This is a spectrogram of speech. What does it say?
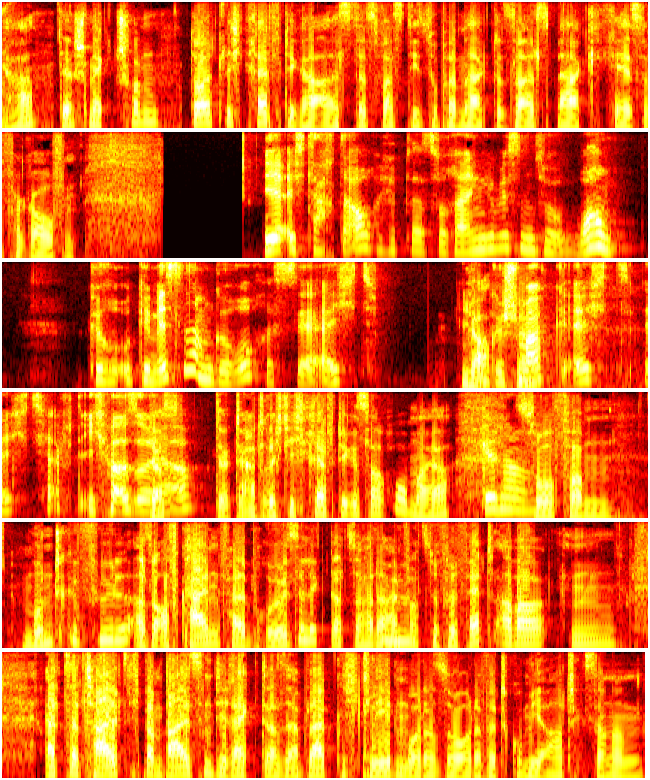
Ja, der schmeckt schon deutlich kräftiger als das, was die Supermärkte so als Bergkäse verkaufen. Ja, ich dachte auch, ich habe da so reingewissen, so, wow, Geruch, gemessen am Geruch ist der echt. Ja. Geschmack ja. echt, echt heftig. Also, das, ja. Der, der, hat richtig kräftiges Aroma, ja. Genau. So vom Mundgefühl, also auf keinen Fall bröselig, dazu hat er mhm. einfach zu viel Fett, aber mh, mm, er zerteilt sich beim Beißen direkt, also er bleibt nicht kleben oder so oder wird gummiartig, sondern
